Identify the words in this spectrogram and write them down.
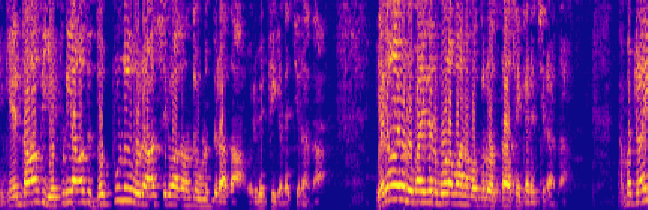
எங்கேந்தாவது எப்படியாவது தொப்புன்னு ஒரு ஆசீர்வாதம் வந்து விழுந்துராதா ஒரு வெற்றி கிடைச்சிராதா? ஏதாவது ஒரு மனிதன் மூலமா நமக்கு ஒரு ஒத்தாசை கிடைச்சிராதா? நம்ம ட்ரை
